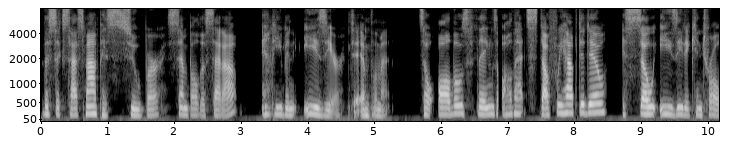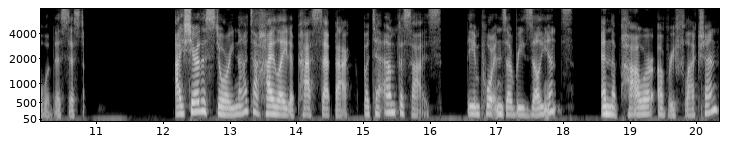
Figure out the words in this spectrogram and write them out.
The success map is super simple to set up and even easier to implement. So, all those things, all that stuff we have to do is so easy to control with this system. I share this story not to highlight a past setback, but to emphasize the importance of resilience and the power of reflection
